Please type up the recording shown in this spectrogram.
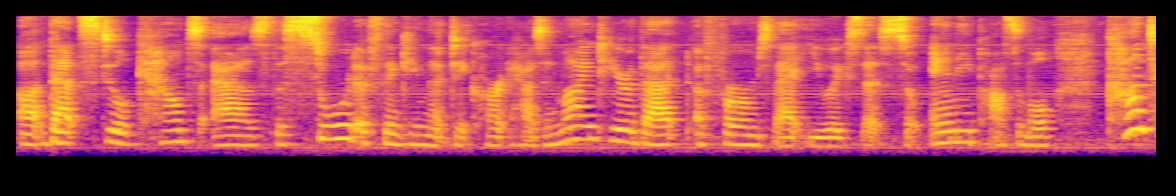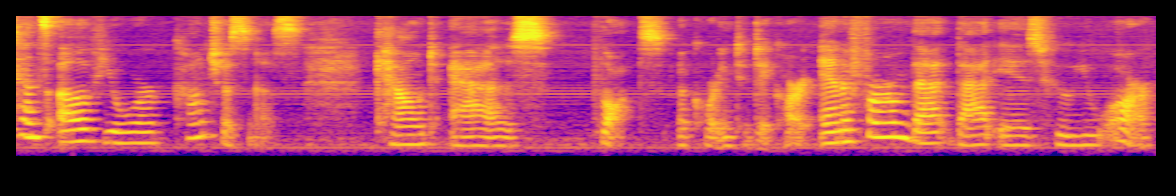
uh, that still counts as the sort of thinking that Descartes has in mind here that affirms that you exist. So any possible contents of your consciousness count as thoughts, according to Descartes, and affirm that that is who you are.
